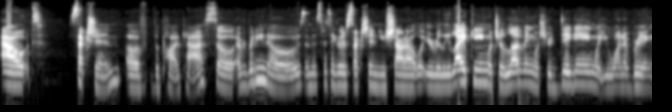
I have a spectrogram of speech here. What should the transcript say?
out section of the podcast. So, everybody knows in this particular section, you shout out what you're really liking, what you're loving, what you're digging, what you want to bring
